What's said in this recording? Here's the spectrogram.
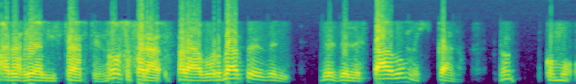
para realizarse, ¿no? O sea, para, para abordarse desde el, desde el Estado mexicano, ¿no? Como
